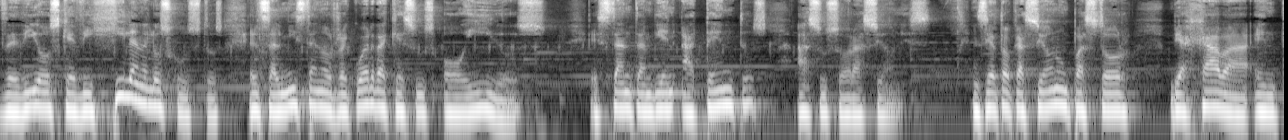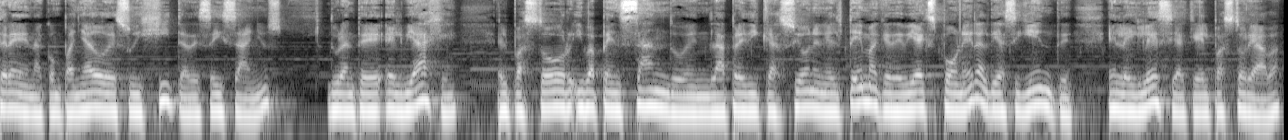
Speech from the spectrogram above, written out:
de Dios que vigilan a los justos, el salmista nos recuerda que sus oídos están también atentos a sus oraciones. En cierta ocasión un pastor viajaba en tren acompañado de su hijita de seis años. Durante el viaje el pastor iba pensando en la predicación, en el tema que debía exponer al día siguiente en la iglesia que él pastoreaba.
